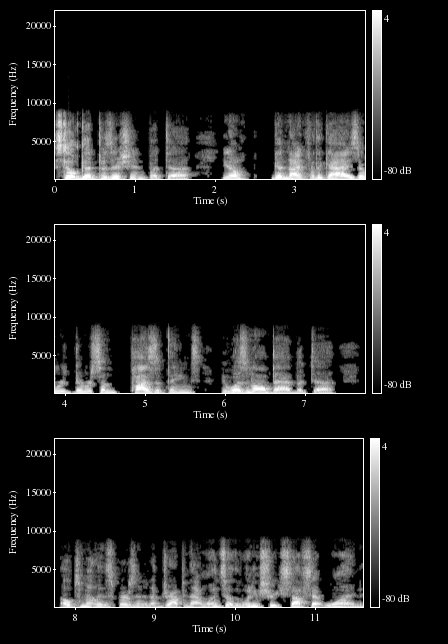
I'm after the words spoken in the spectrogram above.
still good position. But uh, you know, good night for the guys. There were there were some positive things. It wasn't all bad, but uh, ultimately the Spurs ended up dropping that one. So the winning streak stops at one.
